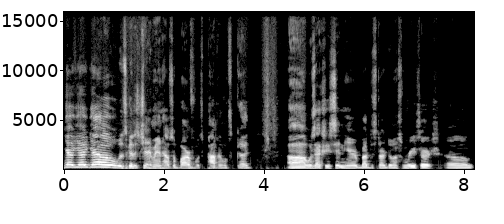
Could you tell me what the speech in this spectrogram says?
Yo, yo, yo. What's good? It's Chanman House of Barf. What's popping? What's good? Uh, was actually sitting here about to start doing some research. Um,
